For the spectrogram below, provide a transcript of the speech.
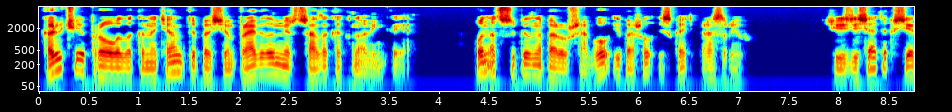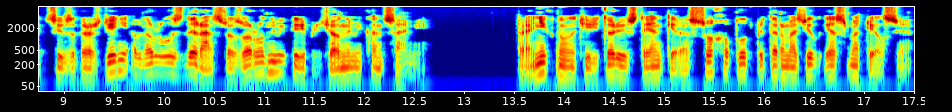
Колючая проволока, натянутая по всем правилам, мерцала как новенькая. Он отступил на пару шагов и пошел искать разрыв. Через десяток секций в заграждении обнаружилась дыра с разорванными переплетенными концами. Проникнув на территорию стоянки рассоха, плут притормозил и осмотрелся.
